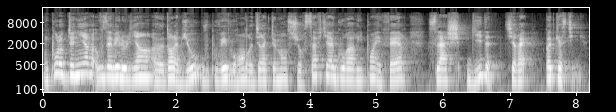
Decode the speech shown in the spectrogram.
Donc pour l'obtenir, vous avez le lien euh, dans la bio, vous pouvez vous rendre directement sur safiagourari.fr slash guide-podcasting.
